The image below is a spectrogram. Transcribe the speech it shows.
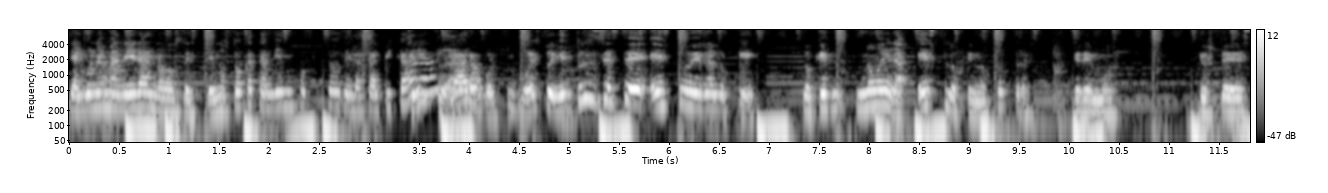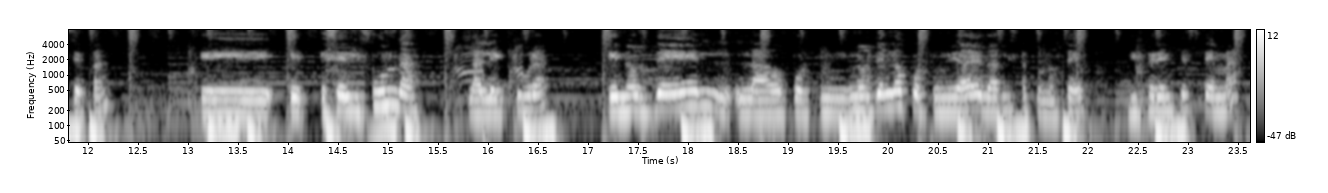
de alguna manera nos, este, nos toca también un poquito de la salpicada. Sí, claro, por supuesto. Y entonces este, esto era lo que, lo que no era, es lo que nosotras queremos que ustedes sepan, que, que se difunda la lectura que nos dé la nos den la oportunidad de darles a conocer diferentes temas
